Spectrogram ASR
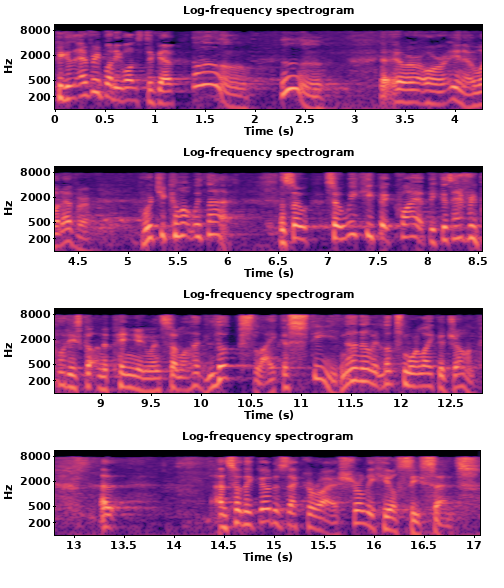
because everybody wants to go, oh, oh, or, or, you know, whatever. Where'd you come up with that? And so, so we keep it quiet because everybody's got an opinion when someone it looks like a Steve. No, no, it looks more like a John. Uh, and so they go to Zechariah. Surely he'll see sense.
